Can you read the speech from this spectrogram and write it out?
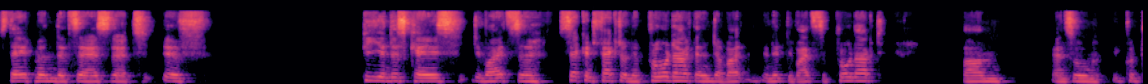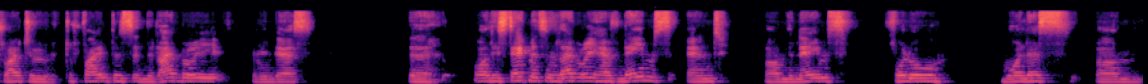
statement that says that if P in this case divides the second factor in the product and, and it divides the product. Um, and so we could try to, to find this in the library. I mean, there's the, all these statements in the library have names and um, the names follow more or less um,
